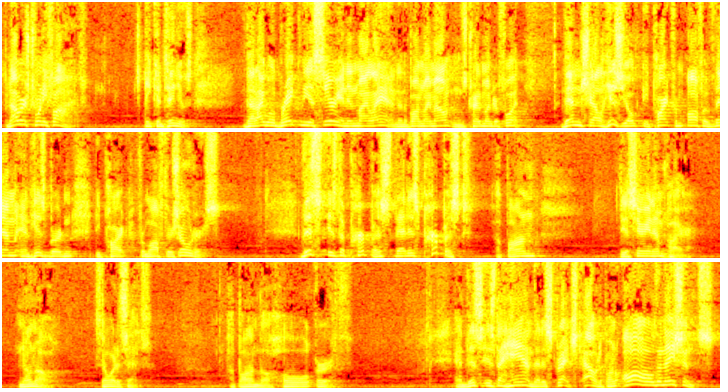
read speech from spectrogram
But now verse 25, he continues, that I will break the Assyrian in my land and upon my mountains, tread him underfoot. Then shall his yoke depart from off of them and his burden depart from off their shoulders. This is the purpose that is purposed upon the Assyrian Empire. No, no. So what it says. upon the whole earth. And this is the hand that is stretched out upon all the nations,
